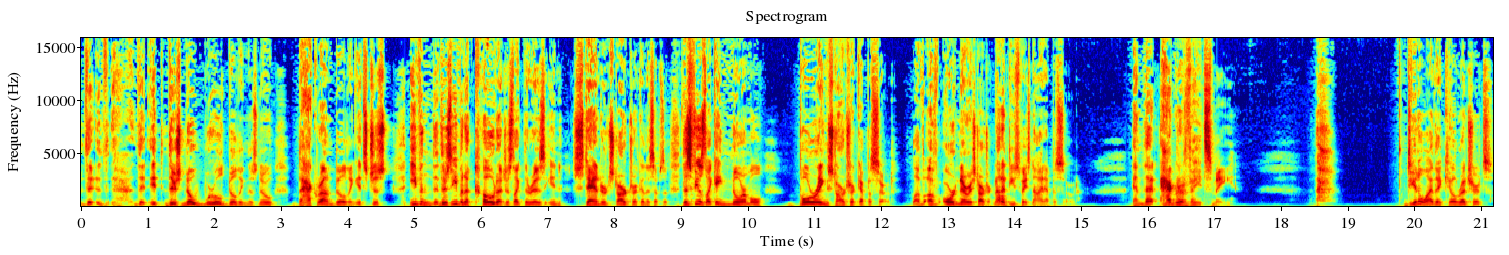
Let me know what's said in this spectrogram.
the, it, there's no world building, there's no background building. It's just even there's even a coda, just like there is in standard Star Trek in this episode. This feels like a normal, boring Star Trek episode of, of ordinary Star Trek, not a Deep Space Nine episode, and that aggravates me. Do you know why they kill red shirts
